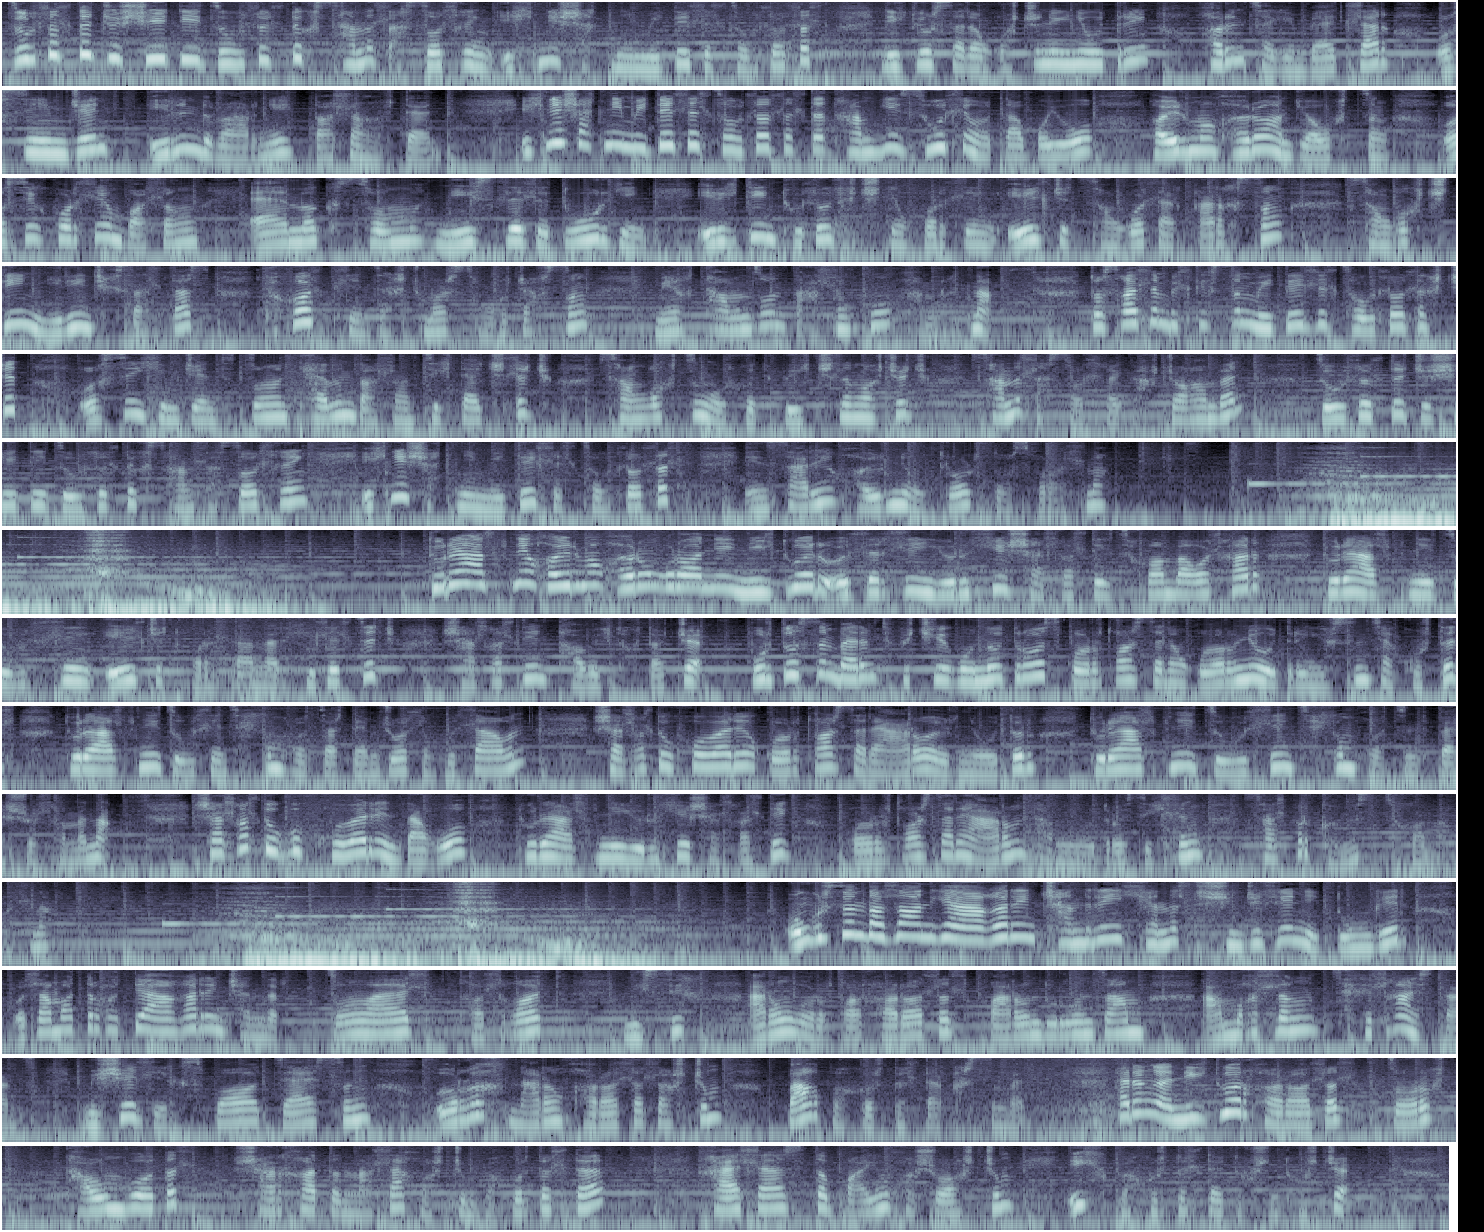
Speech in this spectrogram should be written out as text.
Зөвлөлдөж шийдий зөвлөлдөх санал асуулгын эхний шатны мэдээлэл цуглуулалт 1-р сарын 31-ний өдрийн 20 цагийн байдлаар улсын хэмжээнд 94.7% байна. Эхний шатны мэдээлэл цуглуулалтад хамгийн сүүлийн удаа буюу 2020 онд явагдсан улсын хурлын болон аймаг, сум, нийслэл, дүүргийн иргэдийн төлөөлөгчдийн хурлын ээлжид сонгуулиар гаргасан сонгогчдын нэрийн жагсаалтаас тохиолдлын зарчмаар сонгож авсан 1570 хүн хамрагдана. Тусгайлан бэлтгэгдсэн мэдээлэл цуглуулагчид улсын хэмжээнд 157 цэгт ажиллаж сонгогдсон өрхөд биечлэн очиж санал асуулгыг авч байгаа юм байна. Зөвлөлдөж шийдий зөвлөлдөх санал асуулгын эхний шатны мэдээлэл цуглуулалт энэ сарын 2-ны өдрөөр дуусгар Төрийн албаны 2023 оны 1-р улирлын ерөнхий шалгалтыг зохион байгуулахаар төрийн албаны зөвлөлийн ээлжид хуралдаанаар хилэлцэж шалгалтын товыг тогтоожээ. Бүрдүүлсэн баримт бичгийг өнөөдрөөс 3 дугаар сарын 3-ны өдрийн 9 цаг хүртэл төрийн албаны зөвлөлийн цахим хуудасаар дамжуулан хүлээн авна. Шалгалт өгөх хуваарийг 3 дугаар сарын 12-ны өдөр төрийн албаны зөвлөлийн цахим хуудасанд байршуулах юм байна. Шалгалт өгөх хуваарийн дагуу төрийн албаны ерөнхий шалгалтыг 3 дугаар сарын 15-ны өдрөөс эхлэн салбар комисс зохион байгуулна. Өнгөрсөн 7 хоногийн агаарын чанарын хяналт шинжилгээний дүнгээр Улаанбаатар хотын агаарын чанар 100 айл, толгойд, нисэх, 13 дугаар хороолол, баруун дөрвөн зам, амгалан, цахилгаан станц, Мишель Экспо, зайсан, ургах наран хороолол орчим баг бохирдолтой гарсан байна. Харин 1-р хороолол, зурагт таван буудал, шархаад налаах орчин бохирдолтой, хайлааст баян хошуу орчим их бохирдолтой түвшинд хүрчээ.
